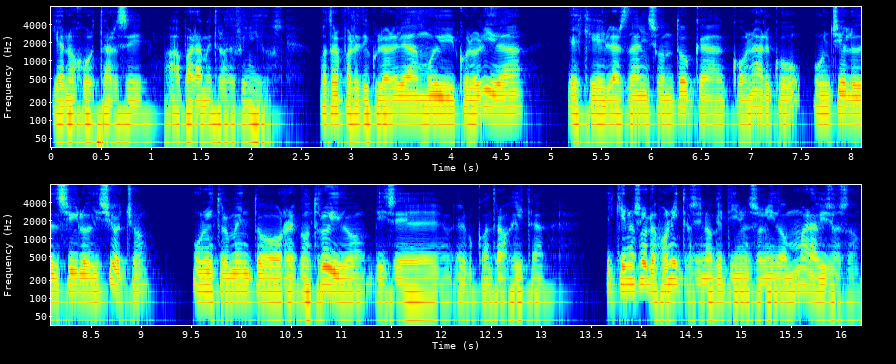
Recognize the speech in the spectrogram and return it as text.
y a no ajustarse a parámetros definidos. Otra particularidad muy colorida es que Lars Danielson toca con arco un cello del siglo XVIII, un instrumento reconstruido, dice el contrabajista, y que no solo es bonito, sino que tiene un sonido maravilloso.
